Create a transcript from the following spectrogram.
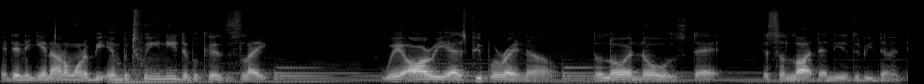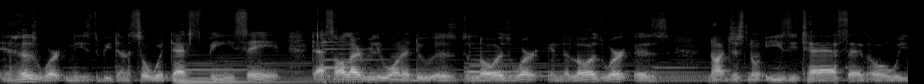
And then again, I don't want to be in between either because it's like we're already as people right now. The Lord knows that it's a lot that needs to be done, and His work needs to be done. So, with that being said, that's all I really want to do is the Lord's work, and the Lord's work is not just no easy task as oh we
